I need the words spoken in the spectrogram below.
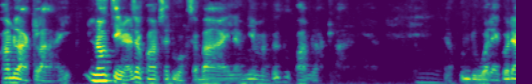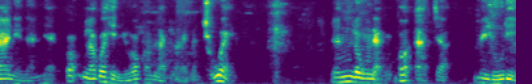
ความหลากหลาย นอกจากจากความสะดวกสบายแล้วเนี่ยมันก็คือความหลากหลาย คุณดูอะไรก็ได้ในนั้นเนี่ยก็เราก็เห็นอยู่ว่าความหลากหลายมันช่วยนั้นโรงหนังก็อาจจะไม่รู้ดิ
